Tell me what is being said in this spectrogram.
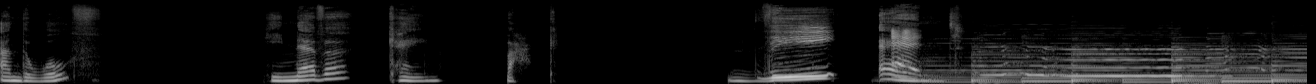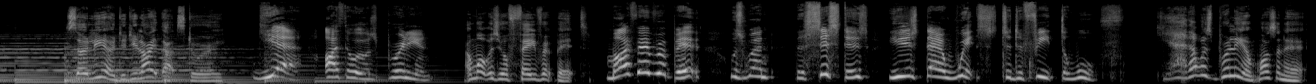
And the wolf? He never came back. The end. So, Leo, did you like that story? Yeah, I thought it was brilliant. And what was your favourite bit? My favourite bit was when the sisters used their wits to defeat the wolf. Yeah, that was brilliant, wasn't it?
